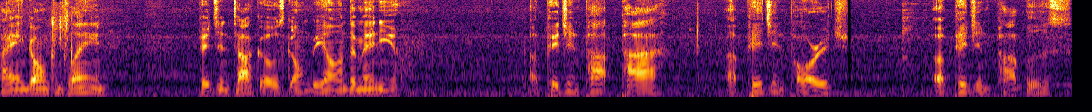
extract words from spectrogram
I ain't gonna complain. Pigeon tacos gonna be on the menu. A pigeon pot pie, a pigeon porridge, a pigeon poppers,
